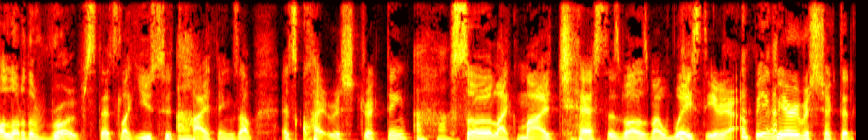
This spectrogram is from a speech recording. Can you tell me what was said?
a lot of the ropes that's like used to tie things up, it's quite restricting. Uh-huh. So like my chest as well as my waist area are being very restricted.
